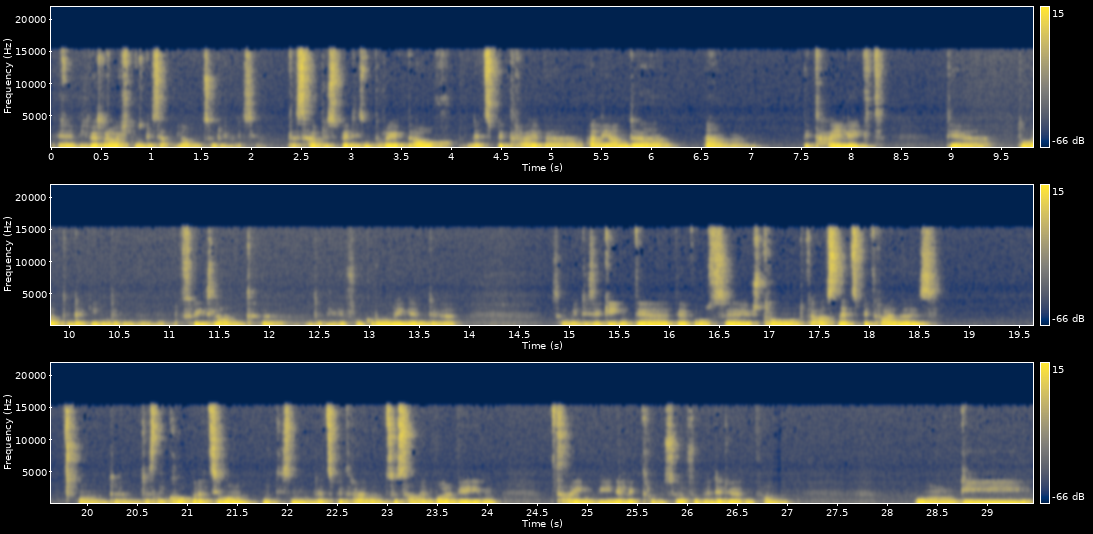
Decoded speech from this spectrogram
wie wir bräuchten, um diese Anlagen zu realisieren. Deshalb ist bei diesem Projekt auch Netzbetreiber Alliander ähm, beteiligt, der dort in der Gegend in, in Friesland, äh, in der Nähe von Groningen, der sagen wir in dieser Gegend der, der große Strom- und Gasnetzbetreiber ist. Und ähm, das ist eine Kooperation mit diesen Netzbetreibern. Zusammen wollen wir eben zeigen, wie ein Elektrolyseur verwendet werden kann, um die,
